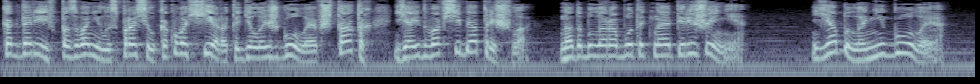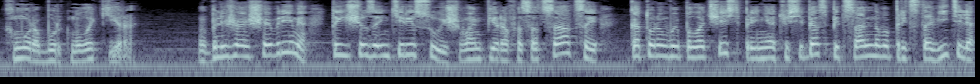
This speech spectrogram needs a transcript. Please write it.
Когда Рейв позвонил и спросил, какого хера ты делаешь голая в Штатах, я едва в себя пришла. Надо было работать на опережение». «Я была не голая», – хмуро буркнула Кира. «В ближайшее время ты еще заинтересуешь вампиров ассоциации, которым выпала честь принять у себя специального представителя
